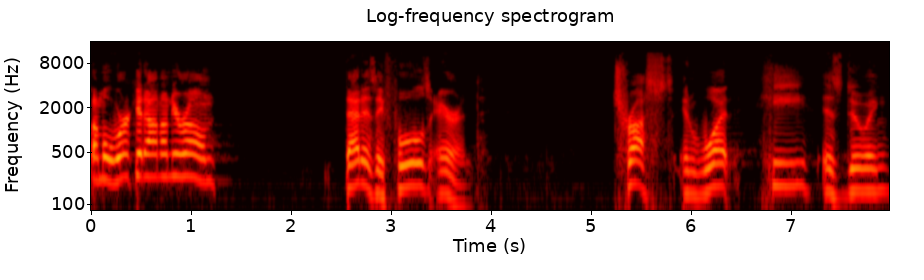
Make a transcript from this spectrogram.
I'm to work it out on your own. That is a fool's errand. Trust in what He is doing.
